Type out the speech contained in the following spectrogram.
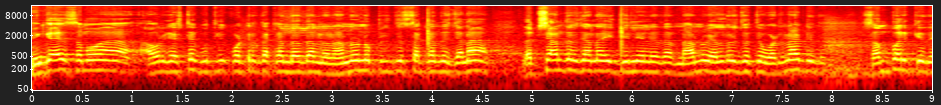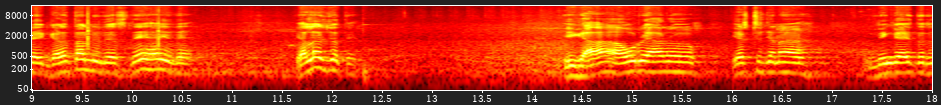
ಲಿಂಗಾಯತ ಸಮೂಹ ಅವ್ರಿಗೆಷ್ಟೇ ಗುತ್ತಿಗೆ ಕೊಟ್ಟಿರ್ತಕ್ಕಂಥದ್ದು ನನ್ನನ್ನು ಪ್ರೀತಿಸ್ತಕ್ಕಂಥ ಜನ, ಲಕ್ಷಾಂತರ ಜನ ಈ ಜಿಲ್ಲೆಯಲ್ಲಿ ಇದ್ದಾರೆ. ನಾನು ಎಲ್ಲರ ಜೊತೆ ಒಡನಾಟ ಇದೆ ಸಂಪರ್ಕ ಇದೆ ಗೆಳೆತನ ಇದೆ ಸ್ನೇಹ ಇದೆ. ಎಲ್ಲರ ಜೊತೆ. ಈಗ ಅವರು ಯಾರು, ಎಷ್ಟು ಜನ ಲಿಂಗಾಯತರ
